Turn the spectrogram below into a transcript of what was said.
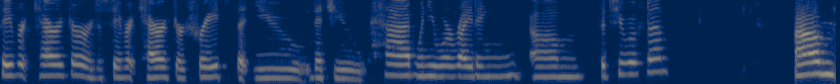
favorite character or just favorite character traits that you that you had when you were writing um the two of them? Um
